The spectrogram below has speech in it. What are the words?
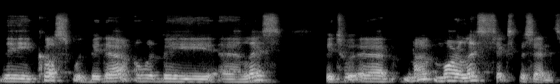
the cost would be down would be uh, less, between, uh, more or less 6%.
